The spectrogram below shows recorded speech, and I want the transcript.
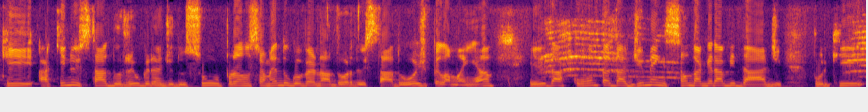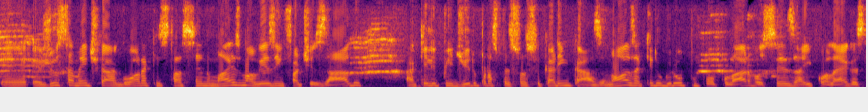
que aqui no estado do Rio Grande do Sul, o pronunciamento do governador do estado hoje pela manhã, ele dá conta da dimensão da gravidade, porque é, é justamente agora que está sendo mais uma vez enfatizado aquele pedido para as pessoas ficarem em casa. Nós aqui do Grupo Popular, vocês aí, colegas,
